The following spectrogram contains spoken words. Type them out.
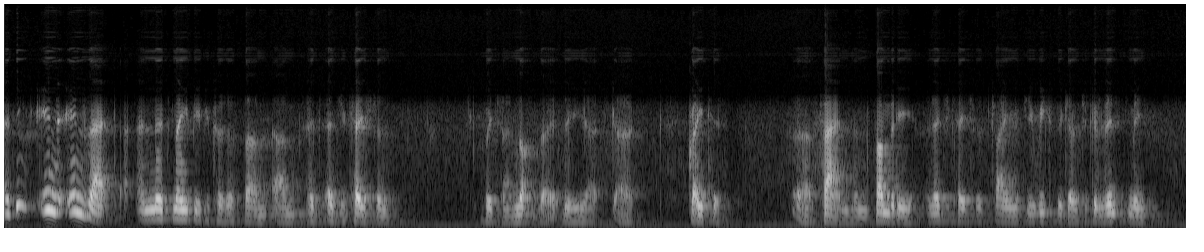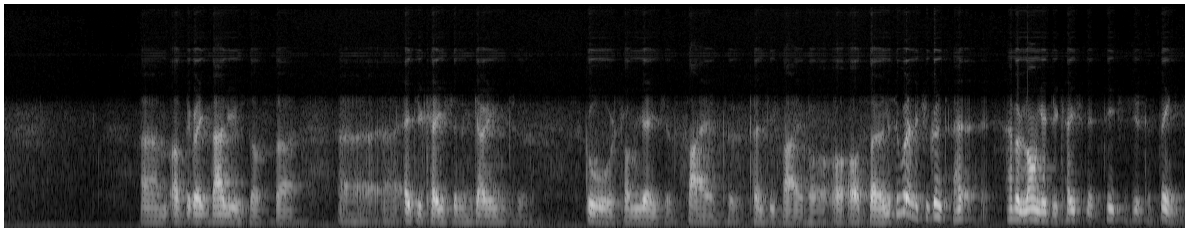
I think in, in that, and this may be because of um, um, ed- education, which I'm not the, the uh, uh, greatest uh, fan, and somebody, an educator, was trying a few weeks ago to convince me um, of the great values of uh, uh, education and going to school from the age of 5 to 25 or, or, or so. And he said, well, if you're going to ha- have a long education, it teaches you to think.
